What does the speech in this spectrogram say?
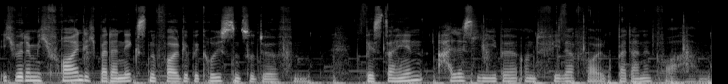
Ich würde mich freuen, dich bei der nächsten Folge begrüßen zu dürfen. Bis dahin alles Liebe und viel Erfolg bei deinen Vorhaben.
